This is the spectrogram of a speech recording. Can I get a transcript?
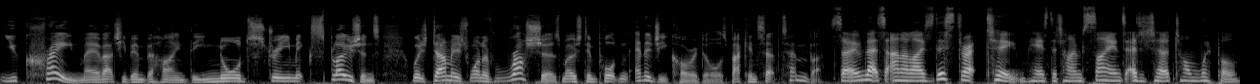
Ukraine may have actually been behind the Nord Stream explosions, which damaged one of Russia's most important energy corridors back in September. So let's analyse this threat too. Here's the Times science editor Tom Whipple.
